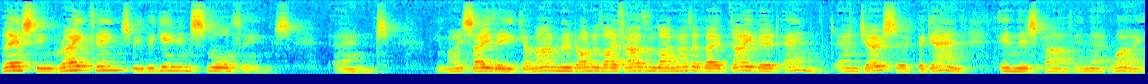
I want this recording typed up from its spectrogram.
blessed in great things, we begin in small things. And you might say the commandment, honour thy father and thy mother, both David and, and Joseph began in this path, in that way.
